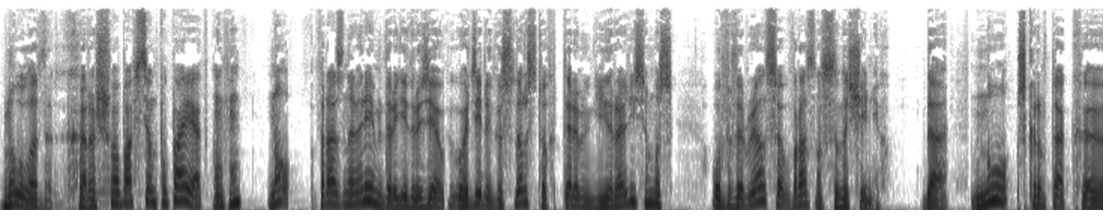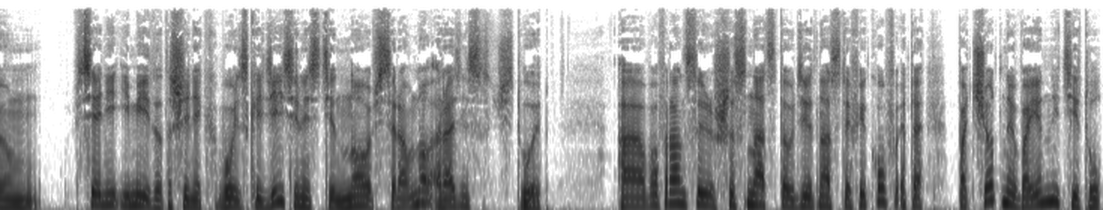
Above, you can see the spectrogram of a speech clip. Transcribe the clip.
Ну, ладно, хорошо. Обо всем по порядку. Угу. Ну, в разное время, дорогие друзья, в отдельных государствах термин генералиссимус употреблялся в разных значениях. Да. Ну, скажем так, эм, все они имеют отношение к воинской деятельности, но все равно разница существует. А во Франции 16-19 веков это почетный военный титул,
